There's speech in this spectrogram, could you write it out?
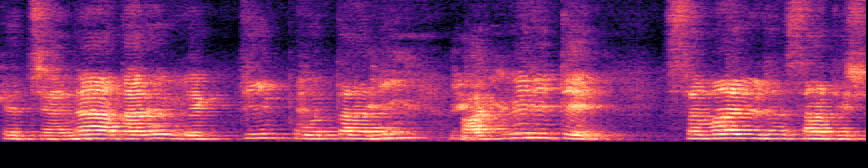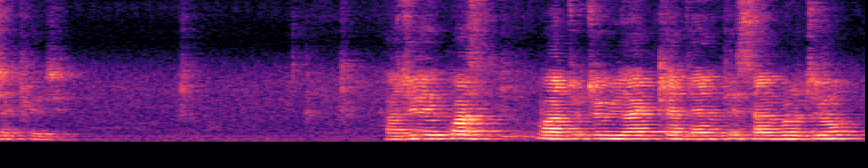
કે જેના આધારે વ્યક્તિ પોતાની આગવી રીતે સમાયોજન સાધી શકે છે. હજુ એકવાર વાંચું છું વ્યાખ્યા ધ્યાનથી સાંભળજો.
